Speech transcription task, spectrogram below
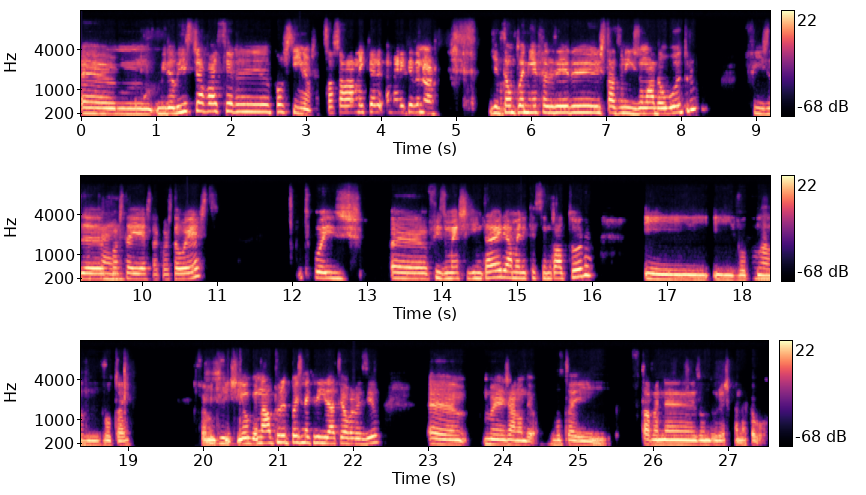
Um, Middle East já vai ser eh, Palestina, só sobra a América, América do Norte. E então planeei fazer eh, Estados Unidos de um lado ao outro, fiz da Ok. costa este à costa oeste, depois eh, fiz o México inteiro, e a América Central toda e, e, vol- Uau. e voltei. Foi muito giro. fixe. Eu, na altura, depois ainda queria ir até ao Brasil, eh, mas já não deu. Voltei, estava nas Honduras quando acabou.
